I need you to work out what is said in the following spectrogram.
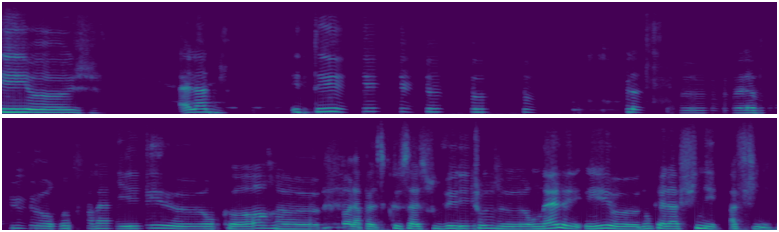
Et elle a été euh, elle a voulu retravailler euh, encore, euh, voilà, parce que ça a soulevé des choses en elle et, donc elle a affiné, affiné,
